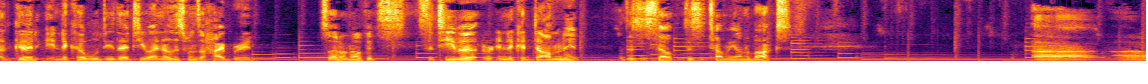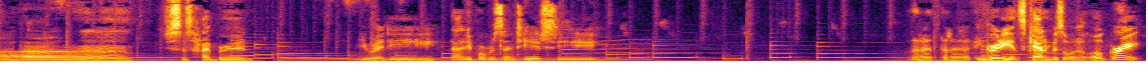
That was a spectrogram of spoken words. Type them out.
a good indica will do that to you. I know this one's a hybrid. So I don't know if it's sativa or indica dominant. Does it sell does it tell me on the box? Uh, uh just says hybrid. UID, 94% THC. Da-da, da-da. Ingredients cannabis oil. Oh, great.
